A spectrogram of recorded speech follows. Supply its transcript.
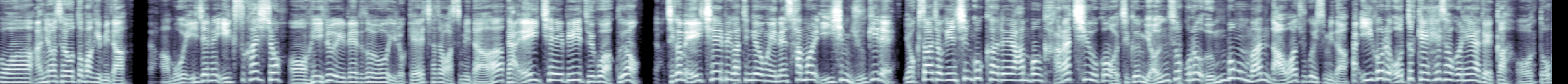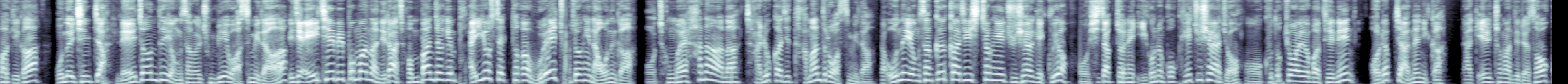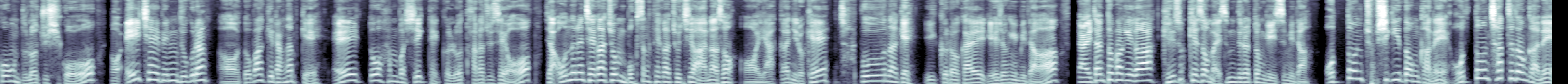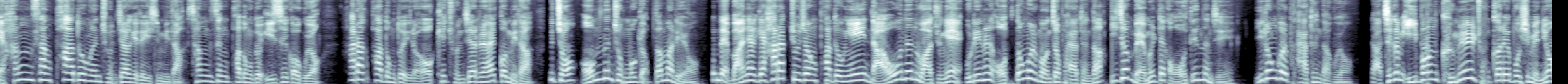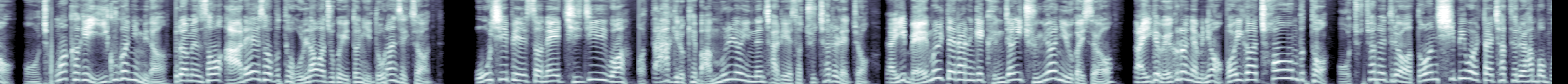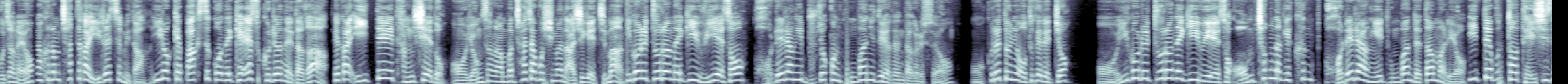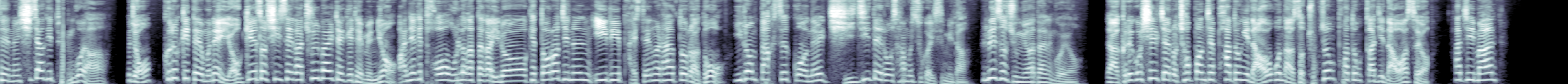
와, 안녕하세요. 또박입니다. 자, 뭐 이제는 익숙하시죠? 어, 일요일에도 이렇게 찾아왔습니다. 자, HLB 들고 왔고요. 자, 지금 HLB 같은 경우에는 3월 26일에 역사적인 신고카를 한번 갈아치우고 어, 지금 연속으로 음봉만 나와주고 있습니다. 자, 이거를 어떻게 해석을 해야 될까? 어, 또박이가 오늘 진짜 레전드 영상을 준비해 왔습니다. 이제 HLB뿐만 아니라 전반적인 바이오 섹터가 왜 조정이 나오는가? 어, 정말 하나하나 자료까지 다 만들어 왔습니다. 자, 오늘 영상 끝까지 시청해 주셔야겠고요. 어, 시작 전에 이거는 꼭 해주셔야죠. 어, 구독, 좋아요 버튼은 어렵지 않으니까 딱 1초만 들여서 꼭 눌러 주시고 어, HLB는 누구랑? 어, 또박이랑 함께 L 또한 번씩 댓글로 달아주세요. 자 오늘은 제가 좀 목 상태가 좋지 않아서 어, 약간 이렇게 차분하게 이끌어갈 예정입니다. 자, 일단 또박이가 계속해서 말씀드렸던 게 있습니다. 어떤 주식이던 간에 어떤 차트던 간에 항상 파동은 존재하게 돼 있습니다. 상승 파동도 있을 거고요. 하락 파동도 이렇게 존재를 할 겁니다. 그쵸? 없는 종목이 없단 말이에요. 근데 만약에 하락 조정 파동이 나오는 와중에 우리는 어떤 걸 먼저 봐야 된다? 이전 매물대가 어디 있는지 이런 걸 봐야 된다고요. 자, 지금 이번 금요일 종가를 보시면요. 어, 정확하게 이 구간입니다. 그러면서 아래에서부터 올라와주고 있던 이 노란색 선 51선의 지지와 어, 딱 이렇게 맞물려 있는 자리에서 주차를 했죠. 자, 이 매물대라는 게 굉장히 중요한 이유가 있어요. 자, 이게 왜 그러냐면요. 저희가 처음부터 어, 추천해 드려왔던 12월달 차트를 한번 보잖아요. 자, 그럼 차트가 이랬습니다. 이렇게 박스권을 계속 그려내다가 제가 이때 당시에도 어, 영상을 한번 찾아보시면 아시겠지만 이거를 뚫어내기 위해서 거래량이 무조건 동반이 돼야 된다 그랬어요. 어, 그랬더니 어떻게 됐죠? 어, 이거를 뚫어내기 위해서 엄청나게 큰 거래량이 동반됐단 말이에요. 이때부터 대시세는 시작이 된 거야. 그죠? 그렇기 때문에 여기에서 시세가 출발되게 되면요. 만약에 더 올라갔다가 이렇게 떨어지는 일이 발생을 하더라도 이런 박스권을 지지대로 삼을 수가 있습니다. 그래서 중요하다는 거예요. 자, 그리고 실제로 첫 번째 파동이 나오고 나서 조정 파동까지 나왔어요. 하지만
